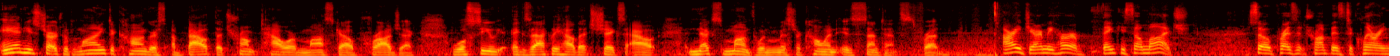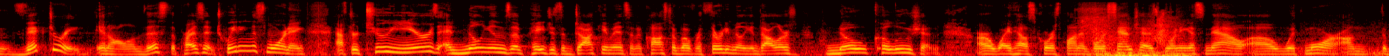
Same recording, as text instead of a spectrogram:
And he's charged with lying to Congress about the Trump Tower Moscow project. We'll see exactly how that shakes out next month when Mr. Cohen is sentenced. Fred. All right, Jeremy Herb, thank you so much. So President Trump is declaring victory in all of this. The president tweeting this morning after two years and millions of pages of documents and a cost of over $30 million, no collusion. Our White House correspondent Boris Sanchez joining us now uh, with more on the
